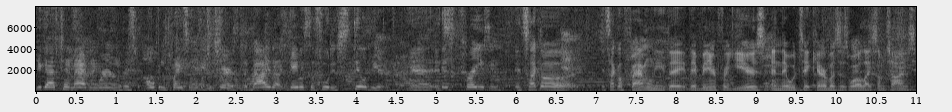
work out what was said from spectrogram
you guys can imagine, we're in this open place with a whole bunch of chairs. The guy that gave us the food is still here. Yeah, It's crazy. it's like a it's like a family. They they've been here for years and they would take care of us as well. Like sometimes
